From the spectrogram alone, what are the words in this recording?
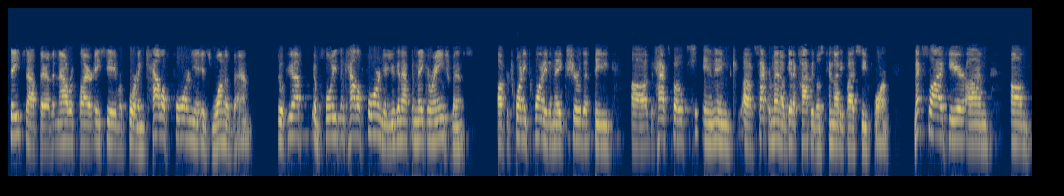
states out there that now require ACA reporting. California is one of them. So if you have employees in California, you're going to have to make arrangements for 2020 to make sure that the uh, the tax folks in, in uh, Sacramento get a copy of those 1095-C forms. Next slide here on um,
